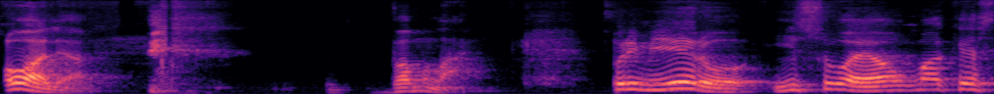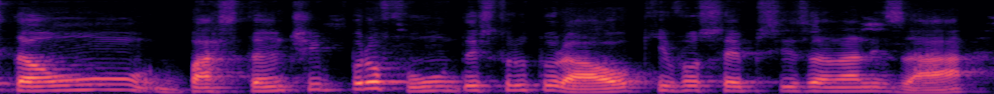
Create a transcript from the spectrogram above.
Olha, vamos lá. Primeiro, isso é uma questão bastante profunda, estrutural, que você precisa analisar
